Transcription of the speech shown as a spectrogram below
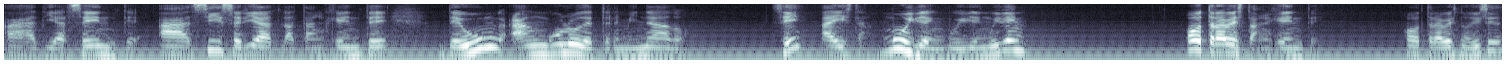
adyacente. Así sería la tangente de un ángulo determinado. ¿Sí? Ahí está. Muy bien, muy bien, muy bien. Otra vez tangente. Otra vez nos dice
